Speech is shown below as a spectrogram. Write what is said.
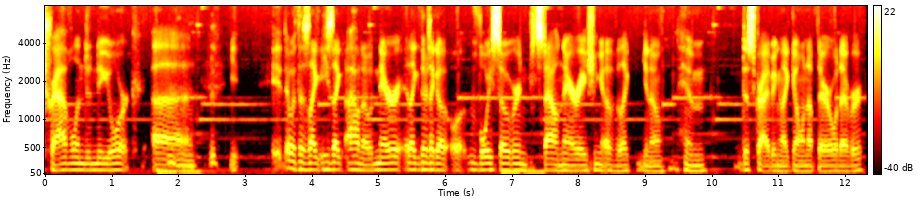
traveling to New York. Uh, Mhm. it, with this like he's like I don't know narr like there's like a voiceover and style narration of like you know him describing like going up there or whatever.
